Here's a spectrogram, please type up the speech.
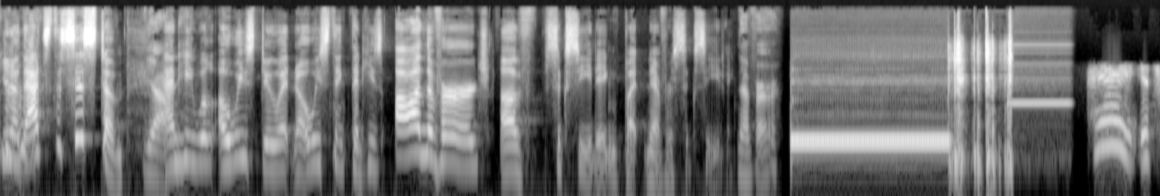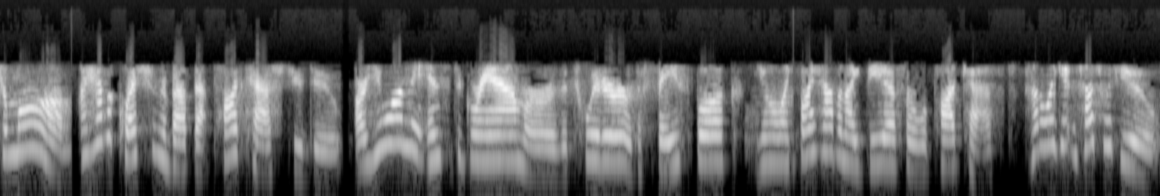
You know, that's the system. Yeah. And he will always do it and always think that he's on the verge of succeeding, but never succeeding. Never. Hey, it's your mom. I have a question about that podcast you do. Are you on the Instagram or the Twitter or the Facebook? You know, like if I have an idea for a podcast, how do I get in touch with you?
